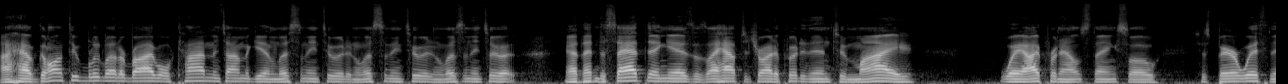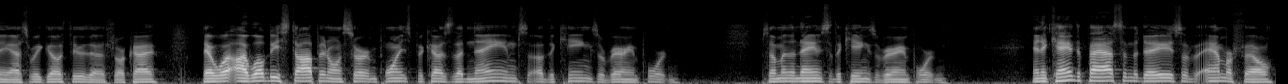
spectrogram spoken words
I have gone through Blue Letter Bible time and time again, listening to it and listening to it and listening to it. And then the sad thing is, is I have to try to put it into my way I pronounce things. So just bear with me as we go through this, okay? There I will be stopping on certain points because the names of the kings are very important. Some of the names of the kings are very important. And it came to pass in the days of Amraphel,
